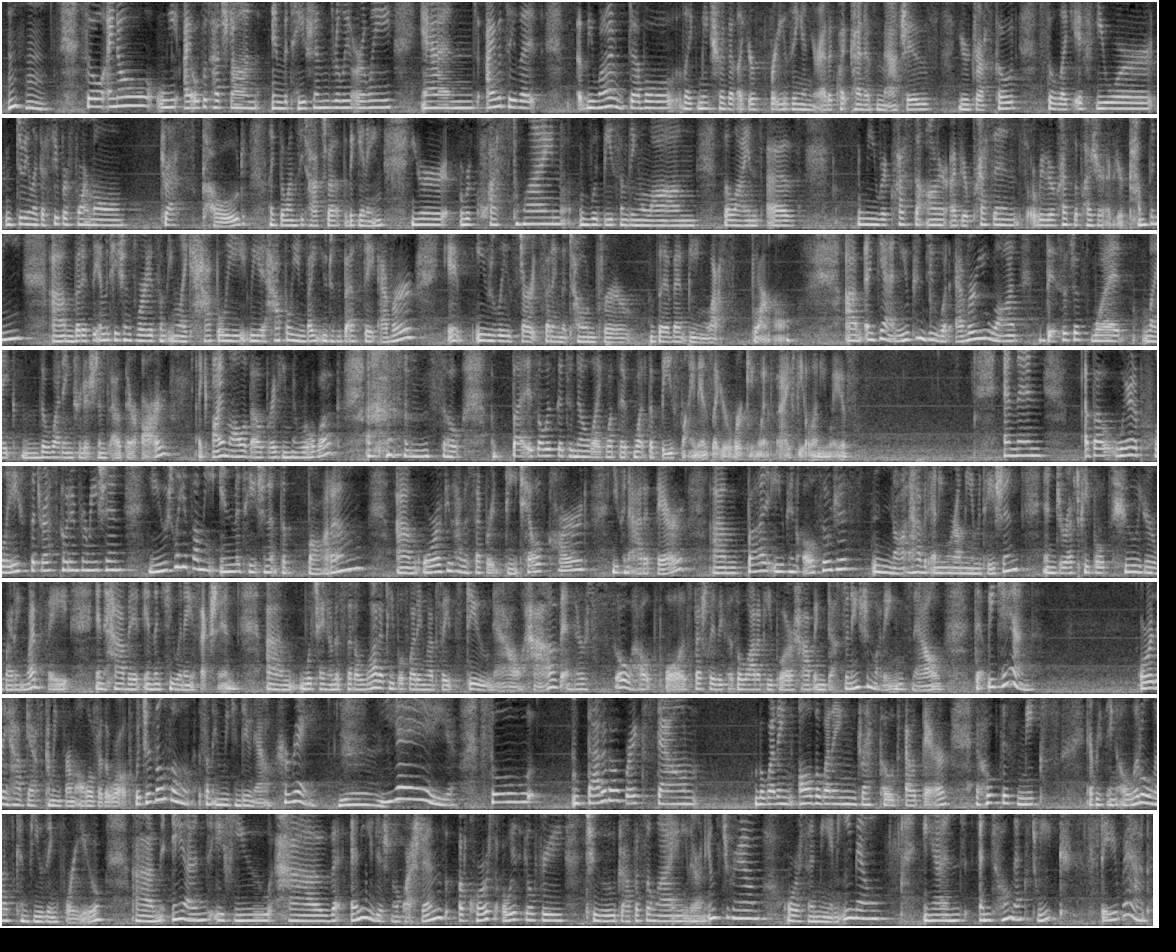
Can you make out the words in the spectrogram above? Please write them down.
Mhm. So I know we I also touched on invitations really early and I would say that you want to double like make sure that like your phrasing and your etiquette kind of matches your dress code. So like if you're doing like a super formal dress code, like the ones we talked about at the beginning, your request line would be something along the lines of we request the honor of your presence or we request the pleasure of your company. Um, but if the invitation's worded something like happily, we happily invite you to the best day ever, it usually starts setting the tone for the event being less formal. Um, again, you can do whatever you want. This is just what like the wedding traditions out there are. Like I'm all about breaking the rule book. um, so, but it's always good to know like what the what the baseline is that you're working with. I feel, anyways. And then about where to place the dress code information, usually it's on the invitation at the bottom, um, or if you have a separate details card, you can add it there. Um, but you can also just not have it anywhere on the invitation and direct people to your wedding website and have it in the Q and A section, um, which I noticed that a lot of people's wedding websites do now have, and they're so helpful, especially because a lot of people are having destination weddings now that we can or they have guests coming from all over the world, which is also something we can do now. Hooray! Yay! Yay! So that about breaks down the wedding, all the wedding dress codes out there. I hope this makes everything a little less confusing for you. Um, and if you have any additional questions, of course, always feel free to drop us a line either on Instagram or send me an email. And until next week, stay rad.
